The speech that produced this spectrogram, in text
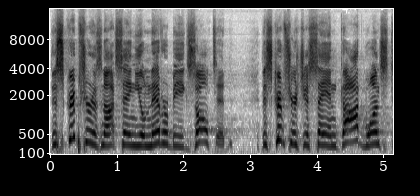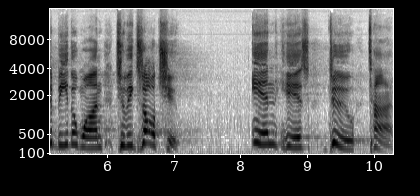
The scripture is not saying you'll never be exalted. The scripture is just saying God wants to be the one to exalt you in his due time.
